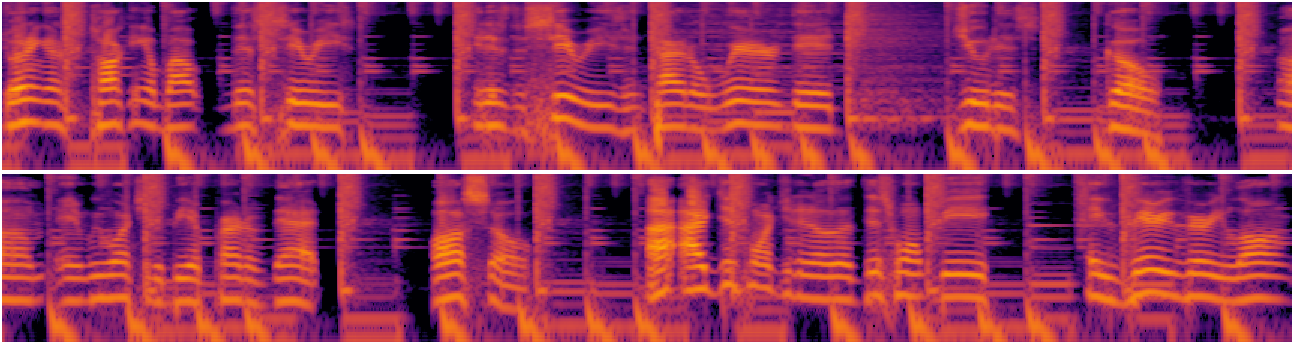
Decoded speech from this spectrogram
joining us talking about this series. It is the series entitled "Where Did Judas Go?" Um, and we want you to be a part of that. Also, I, I just want you to know that this won't be a very very long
